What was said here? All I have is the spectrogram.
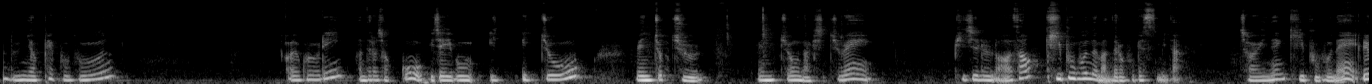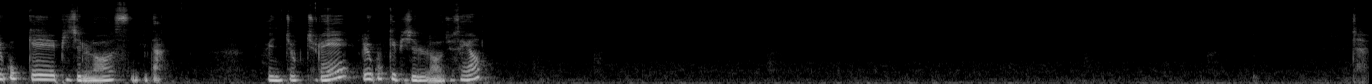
눈 옆에 부분 얼굴이 만들어졌고 이제 이부, 이, 이쪽 왼쪽 줄 왼쪽 낚싯줄에 비즈를 넣어서 귀 부분을 만들어 보겠습니다. 저희는 귀 부분에 7개의 비즈를 넣었습니다. 왼쪽 줄에 7개 비즈를 넣어주세요. 자,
